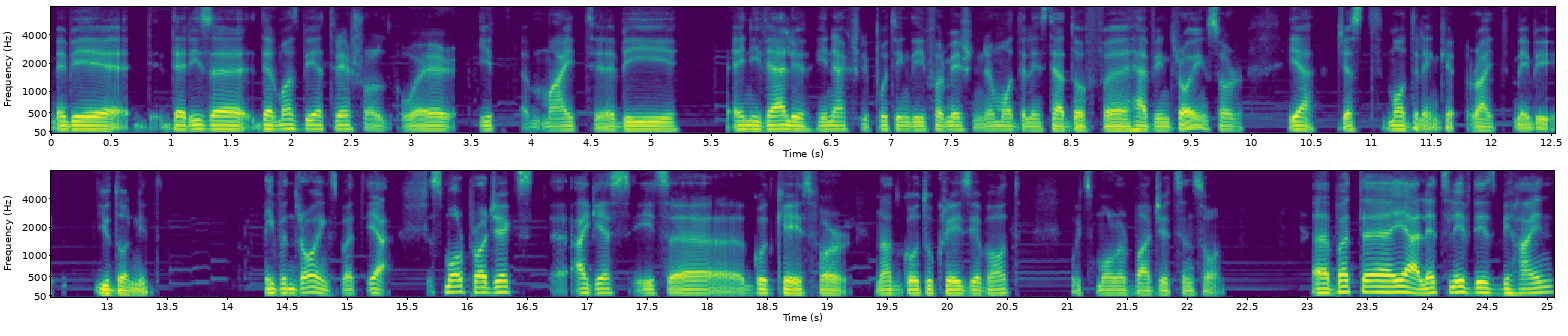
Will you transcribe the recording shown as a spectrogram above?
Maybe uh, there is a there must be a threshold where it might uh, be any value in actually putting the information in a model instead of uh, having drawings or yeah just modeling it right? Maybe you don't need even drawings but yeah. Small projects uh, i guess it's a good case for not go too crazy about with smaller budgets and so on uh, but uh, yeah let's leave this behind.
